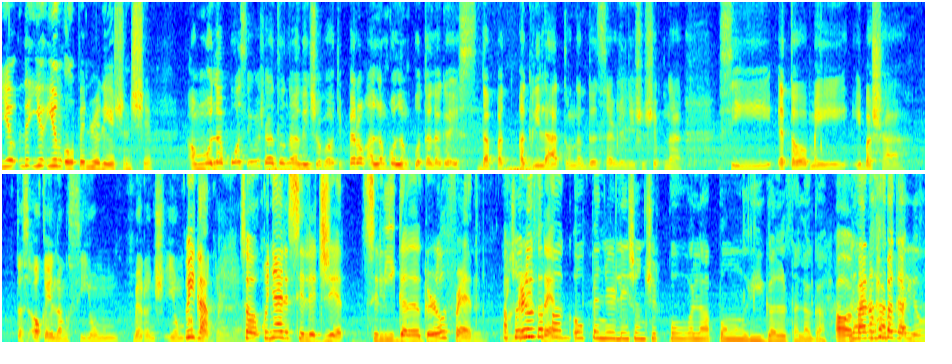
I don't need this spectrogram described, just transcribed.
Yung, yung, yung open relationship. Um, wala po kasi masyado knowledge about it. Pero ang alam ko lang po talaga is dapat agree lahat ng nandun sa relationship na si, ito, may iba siya. Tapos okay lang si yung meron siya, yung Wait lang. kapartner niya. So, kunyari si legit, si legal girlfriend. Actually, girlfriend. kapag open relationship po, wala pong legal talaga. Oh, parang kumbaga, kayo,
